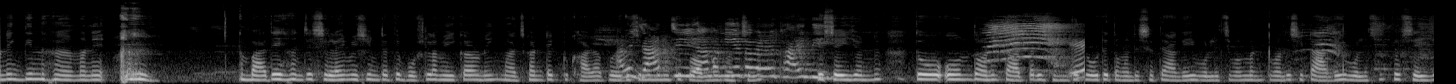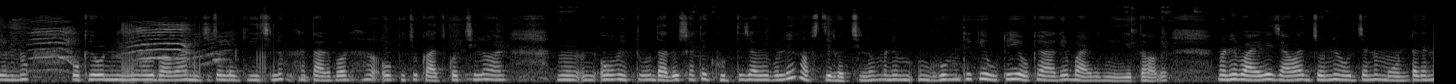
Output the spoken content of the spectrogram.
অনেক দিন হ্যাঁ, মানে বাদে হচ্ছে সেলাই মেশিনটাতে বসলাম এই কারণেই মাঝখানটা একটু খারাপ হয়ে গেছিল মানে একটু প্রবলেম হচ্ছিল। তো সেই জন্য তো ওম তো অনেক তাড়াতাড়ি ঘুম থেকে উঠে তোমাদের সাথে আগেই বলেছি মানে তোমাদের সেটা আগেই বলেছি তো সেই জন্য ওকে ওর নিয়ে ওর বাবা নিচে চলে গিয়েছিল তারপর ও কিছু কাজ করছিল আর ওম একটু দাদুর সাথে ঘুরতে যাবে বলে অস্থির হচ্ছিল। মানে ঘুম থেকে উঠেই ওকে আগে বাইরে নিয়ে যেতে হবে। মানে বাইরে যাওয়ার জন্য ওর যেন মনটা যেন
